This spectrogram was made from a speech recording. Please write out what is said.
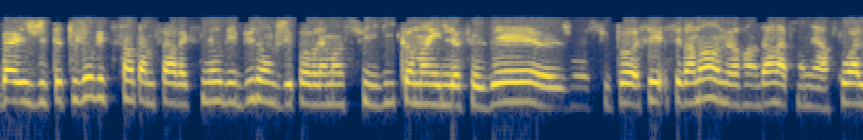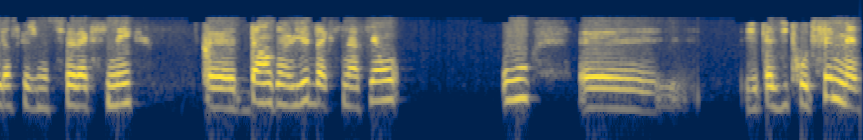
Ben, j'étais toujours réticente à me faire vacciner au début, donc j'ai pas vraiment suivi comment il le faisait. Euh, je me suis pas. C'est, vraiment en me rendant la première fois lorsque je me suis fait vacciner euh, dans un lieu de vaccination où euh, j'ai peut-être vu trop de films, mais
